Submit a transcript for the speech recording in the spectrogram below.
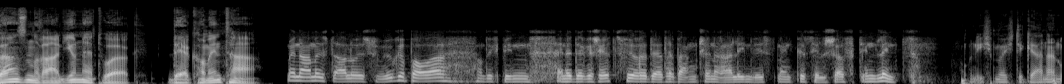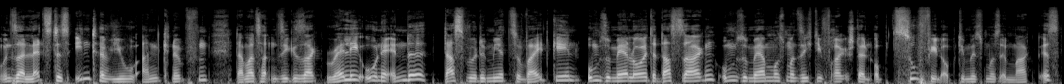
Börsenradio Network. Der Kommentar. Mein Name ist Alois Wögerbauer und ich bin einer der Geschäftsführer der Bank General Investment Gesellschaft in Linz. Und ich möchte gerne an unser letztes Interview anknüpfen. Damals hatten Sie gesagt, Rallye ohne Ende, das würde mir zu weit gehen. Umso mehr Leute das sagen, umso mehr muss man sich die Frage stellen, ob zu viel Optimismus im Markt ist.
